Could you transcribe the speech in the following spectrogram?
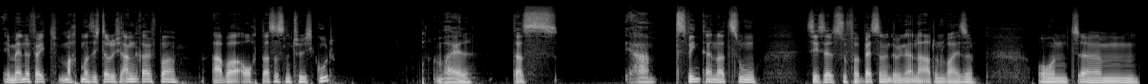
im Endeffekt macht man sich dadurch angreifbar, aber auch das ist natürlich gut, weil das ja zwingt einen dazu, sich selbst zu verbessern in irgendeiner Art und Weise. Und ähm,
